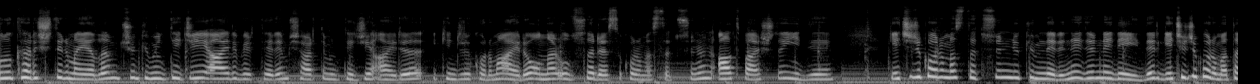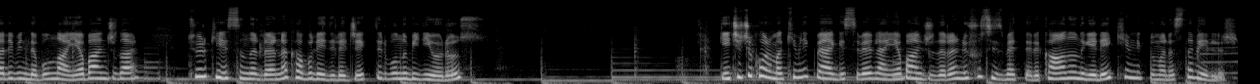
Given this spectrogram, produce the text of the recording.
Bunu karıştırmayalım çünkü mülteci ayrı bir terim, şartlı mülteci ayrı, ikinci koruma ayrı. Onlar uluslararası koruma statüsünün alt başlığıydı. Geçici koruma statüsünün hükümleri nedir ne değildir? Geçici koruma talebinde bulunan yabancılar Türkiye sınırlarına kabul edilecektir. Bunu biliyoruz. Geçici koruma kimlik belgesi verilen yabancılara nüfus hizmetleri kanunu gereği kimlik numarası da verilir.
